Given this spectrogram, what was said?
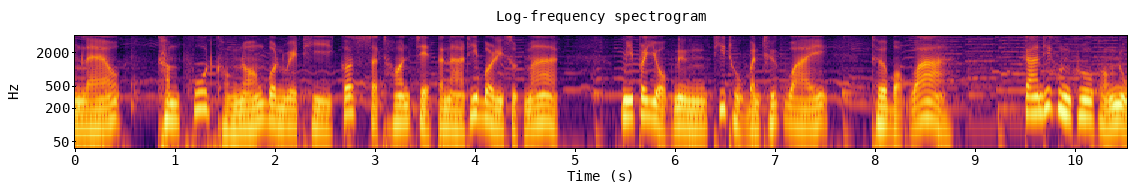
ำแล้วคำพูดของน้องบนเวทีก็สะท้อนเจตนาที่บริสุทธิ์มาก มีประโยคหนึ่งที่ถูกบันทึกไว้ เธอบอกว่า การที่คุณครูของหนู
